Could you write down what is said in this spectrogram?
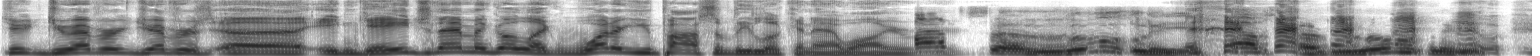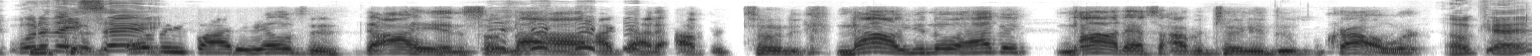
Do, do you ever do you ever uh, engage them and go like, what are you possibly looking at while you're? Absolutely. Absolutely. what do they say? Everybody else is dying. So now I got an opportunity. Now, you know what happened? Now that's an opportunity to do some crowd work. Okay.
